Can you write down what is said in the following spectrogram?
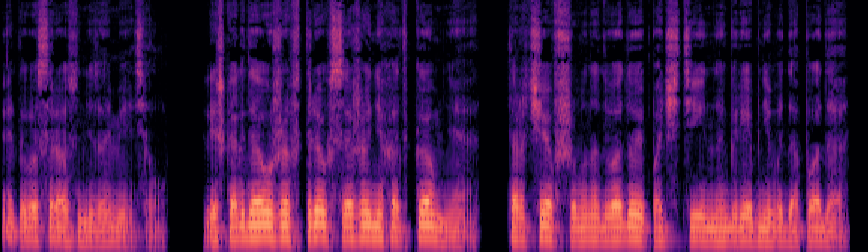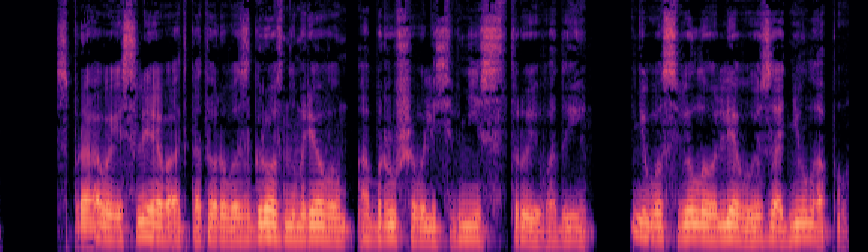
этого сразу не заметил. Лишь когда уже в трех сажениях от камня, торчавшего над водой почти на гребне водопада, справа и слева от которого с грозным ревом обрушивались вниз струи воды, его свело левую заднюю лапу.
